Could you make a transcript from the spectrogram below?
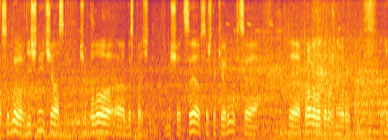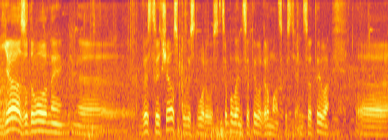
особливо в нічний час, щоб було безпечно. Тому що це все ж таки рух, це правила дорожнього руху. Я задоволений. Весь цей час, коли створювався, це була ініціатива громадськості, ініціатива е,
